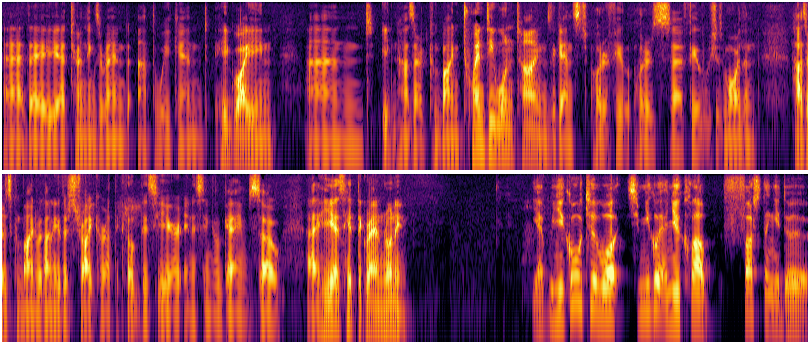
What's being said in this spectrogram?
uh, they uh, turned things around at the weekend. Higuain and Eden Hazard combined 21 times against Huddersfield, Huddersfield, which is more than Hazard's combined with any other striker at the club this year in a single game. So uh, he has hit the ground running. Yeah, when you go to what when you go to a new club, first thing you do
